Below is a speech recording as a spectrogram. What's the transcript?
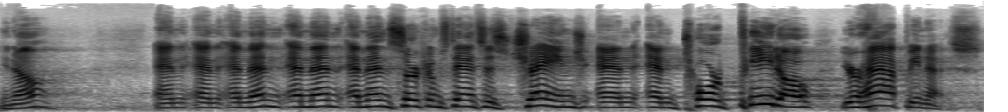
you know? And, and, and, then, and, then, and then circumstances change and, and torpedo your happiness.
